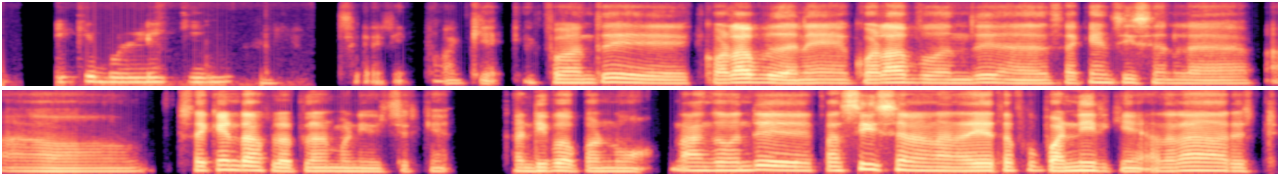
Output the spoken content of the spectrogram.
இப்படிக்கு புள்ளி கிங். சரி. ஓகே. இப்ப வந்து கொலாப் தானே. கொலாப் வந்து செகண்ட் சீசன்ல ஆ செகண்ட் ஹாஃப்ல பிளான் பண்ணி வச்சிருக்கேன். கண்டிப்பா பண்ணுவோம். நாங்க வந்து ஃபர்ஸ்ட் சீசன்ல நான் நெறைய தப்பு பண்ணியிருக்கேன். அதெல்லாம் ரெஸ்ட்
